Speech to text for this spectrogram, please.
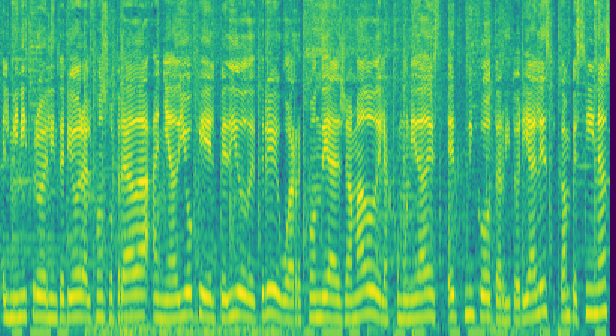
El ministro del Interior, Alfonso Prada, añadió que el pedido de tregua responde al llamado de las comunidades étnico-territoriales y campesinas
